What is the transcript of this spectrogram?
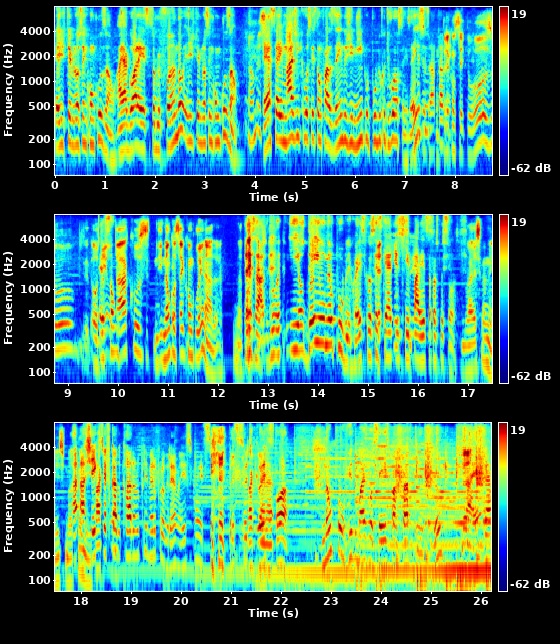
e a gente terminou sem conclusão. Aí agora é esse sobre fandom e a gente terminou sem conclusão. Ah, mas Essa é a imagem que vocês estão fazendo de mim pro público de vocês, é isso? Exatamente. preconceituoso, odeia sou otakus e não consegue concluir nada. Exato. E odeio o meu público, é isso que vocês É, querem isso, que isso. pareça pras pessoas. Basicamente, A- basicamente. achei que tinha ficado claro no primeiro programa, é isso, mas precisou de Bacana. dois. Ó, não convido mais vocês pra, pras brejas, viu? Já era.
